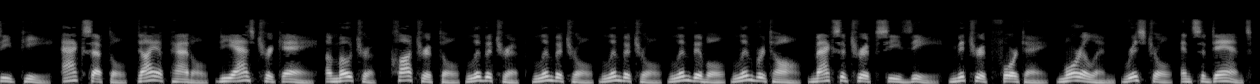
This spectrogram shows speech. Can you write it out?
CP, Acceptal, Diapadal, Diastric A, Amotrip, Clotriptal, Libitrip, Limbitrol, Limbitrol, Limbibel, Limbertol, Maxitrip CZ, Mitrip Forte, Morilin, Ristril, and Sedans.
